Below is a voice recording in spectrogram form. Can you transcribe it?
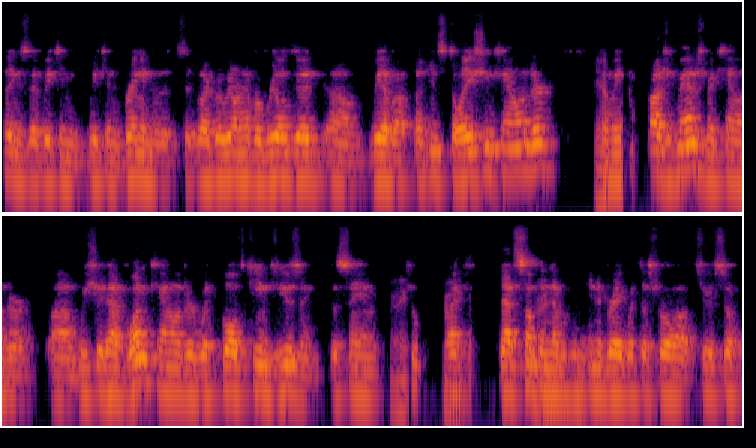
things that we can we can bring into the like we don't have a real good um, we have a, an installation calendar and we have a project management calendar. Um, we should have one calendar with both teams using the same right. tool, right? right? That's something right. that we can integrate with this rollout too. So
